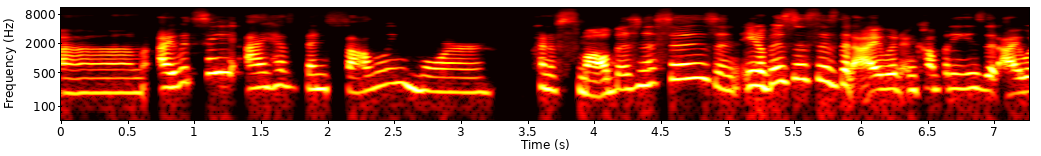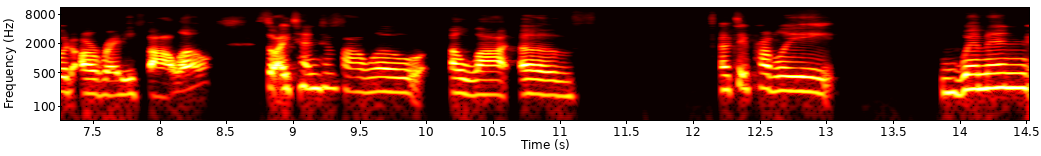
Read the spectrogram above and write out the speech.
Um, I would say I have been following more kind of small businesses and you know businesses that I would and companies that I would already follow. So I tend to follow a lot of I'd say probably women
